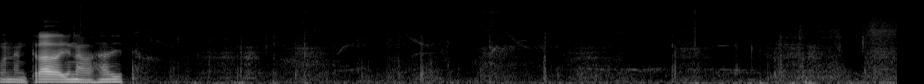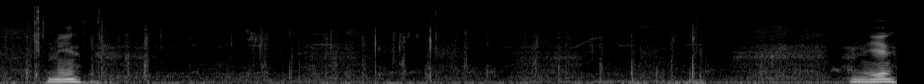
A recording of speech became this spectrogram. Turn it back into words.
una entrada y una bajadita. Miren. Miren.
